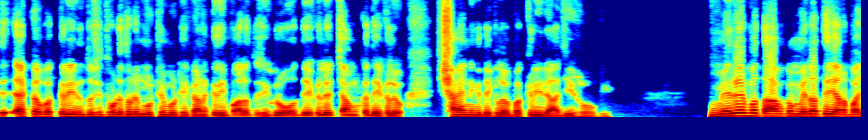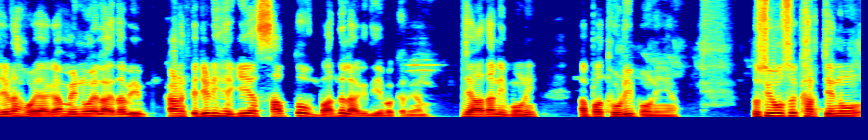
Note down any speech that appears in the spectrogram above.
ਤੇ ਇੱਕ ਬੱਕਰੀ ਨੂੰ ਤੁਸੀਂ ਥੋੜੇ ਥੋੜੇ ਮੁੱਠੀ ਮੁੱਠੀ ਕਣਕ ਦੀ ਪਾ ਲਓ, ਤੁਸੀਂ ਗਰੋਥ ਦੇਖ ਲਿਓ, ਚਮਕ ਦੇਖ ਲਿਓ ਸ਼ਾਈਨਿੰਗ ਦੇਖ ਲਿਓ, ਬੱਕਰੀ ਰਾਜੀ ਹੋਊਗੀ। ਮੇਰੇ ਮੁਤਾਬਕ ਮੇਰਾ ਤਜਰਬਾ ਜਿਹੜਾ ਹੋਇਆਗਾ ਮੈਨੂੰ ਇਹ ਲੱਗਦਾ ਵੀ ਕਣਕ ਜਿਹੜੀ ਹੈਗੀ ਆ, ਸਭ ਤੋਂ ਵੱਧ ਲੱਗਦੀ ਹੈ ਬੱਕਰੀਆਂ ਨੂੰ। ਜ਼ਿਆਦਾ ਨਹੀਂ ਪਾਉਣੀ, ਆਪਾਂ ਥੋੜੀ ਪਾਉਣੀ ਆ। ਤੁਸੀਂ ਉਸ ਖਰਚੇ ਨੂੰ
